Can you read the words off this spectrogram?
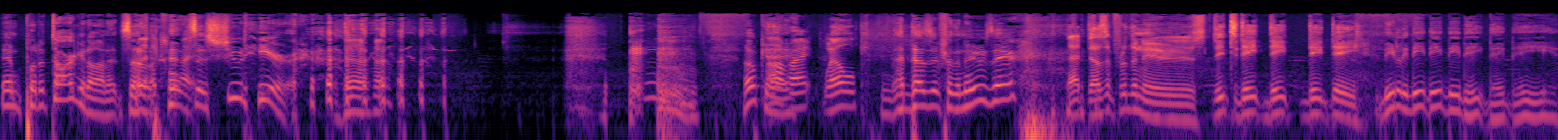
and put a target on it. So That's it says shoot here. okay. All right. Well, That does it for the news there. that does it for the news. D to D D D D. Deedly dee dee dee dee dee dee.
